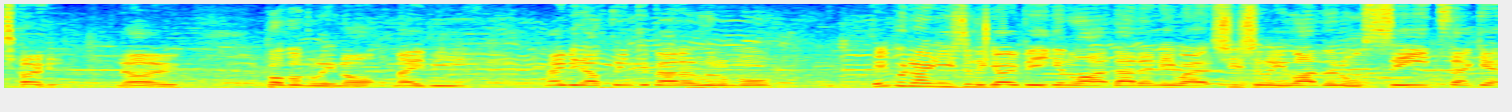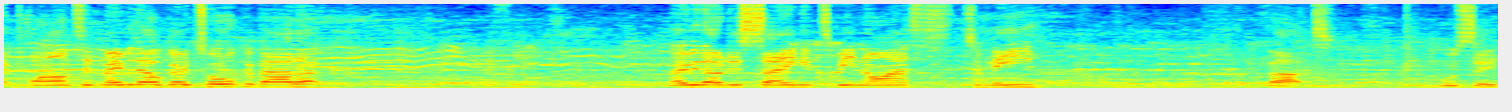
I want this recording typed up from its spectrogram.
don't know. Probably not. Maybe. Maybe they'll think about it a little more. People don't usually go vegan like that anyway. It's usually like little seeds that get planted. Maybe they'll go talk about it. Maybe they're just saying it to be nice to me. But we'll see.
